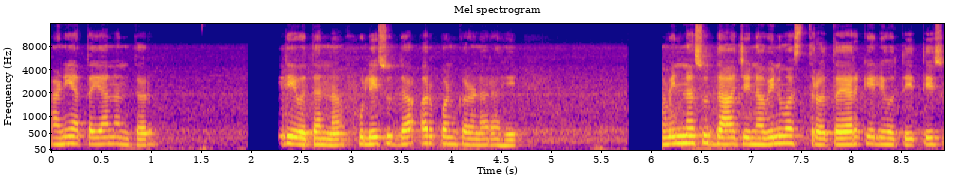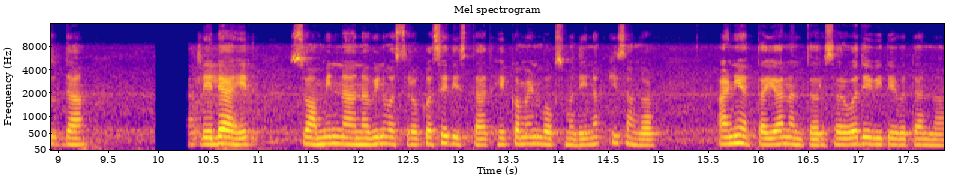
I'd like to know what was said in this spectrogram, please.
आणि आता यानंतर देवतांना फुलेसुद्धा अर्पण करणार आहे. स्वामींनासुद्धा जे नवीन वस्त्र तयार केले होते ते सुद्धा घातलेले आहेत. स्वामींना नवीन वस्त्र कसे दिसतात हे कमेंट बॉक्समध्ये नक्की सांगा. आणि आत्ता यानंतर सर्व देवी देवतांना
